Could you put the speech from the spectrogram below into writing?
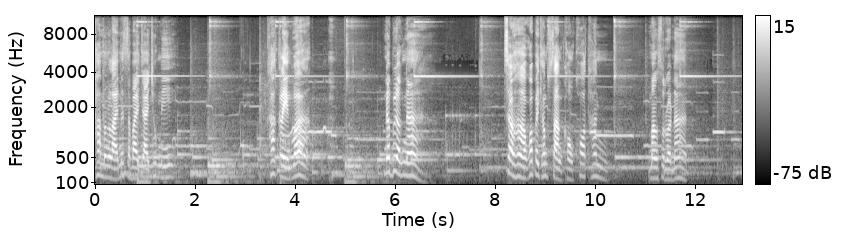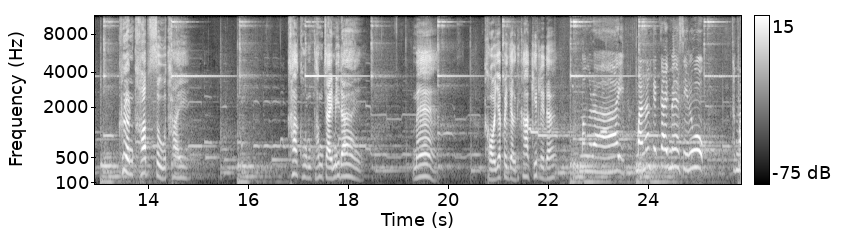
ข้ามังลายไม่สบายใจช่วงนี้ ข้าเกรงว่า ณเบื้องหน้าจะหากว่าเป็นคำสั่งของพ่อท่าน มังสุรนาถเคลื่อนทัพสู่ไทย ข้าคงทำใจไม่ได้ แม่ขออย่าเป็นอย่างที่ข้าคิดเลยนะ มังราย มานั่งใกล้ๆแม่สิลูกทำไม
